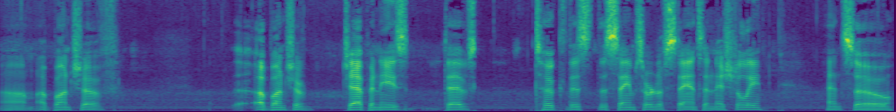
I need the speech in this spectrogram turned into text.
um, a bunch of a bunch of Japanese devs took this the same sort of stance initially, and so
